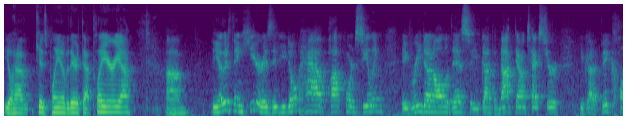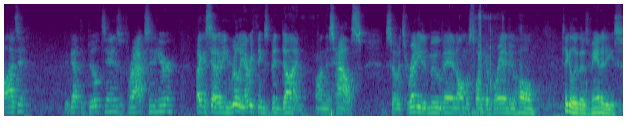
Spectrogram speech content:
you'll have kids playing over there at that play area. Um, the other thing here is that you don't have popcorn ceiling. They've redone all of this, so you've got the knockdown texture. You've got a big closet. They've got the built-ins with racks in here. Like I said, I mean, really everything's been done on this house. So it's ready to move in almost like a brand new home. Take a look at those vanities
